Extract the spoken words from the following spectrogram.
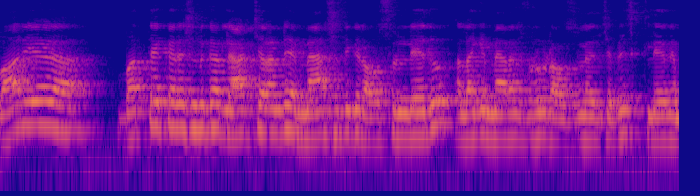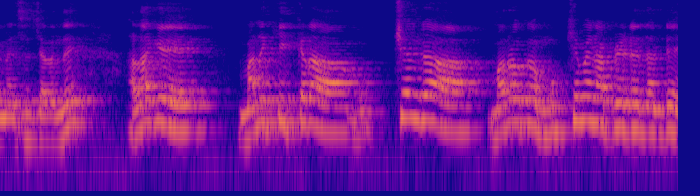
భార్య భర్త యొక్క రేషన్ యాడ్ చేయాలంటే మ్యారేజ్ సర్టిఫికేట్ అవసరం లేదు. అలాగే మ్యారేజ్ ఫోటో కూడా అవసరం లేదని చెప్పేసి క్లియర్గా మెన్షన్ చేయండి అలాగే మనకి ఇక్కడ ముఖ్యంగా మరొక ముఖ్యమైన అప్డేట్ ఏంటంటే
